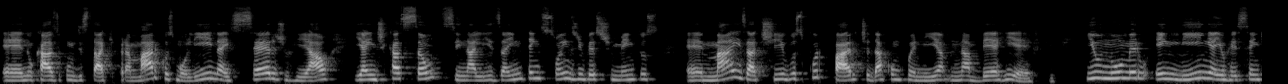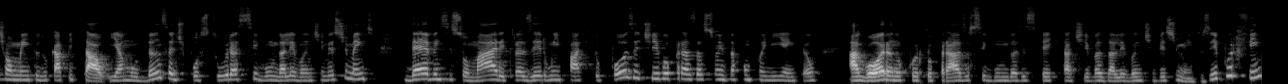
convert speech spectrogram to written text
é, no caso com destaque para Marcos Molina e Sérgio Rial, e a indicação sinaliza intenções de investimentos é, mais ativos por parte da companhia na BRF. E o número em linha e o recente aumento do capital e a mudança de postura, segundo a Levante Investimentos, devem se somar e trazer um impacto positivo para as ações da companhia, então, agora no curto prazo, segundo as expectativas da Levante Investimentos. E por fim,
